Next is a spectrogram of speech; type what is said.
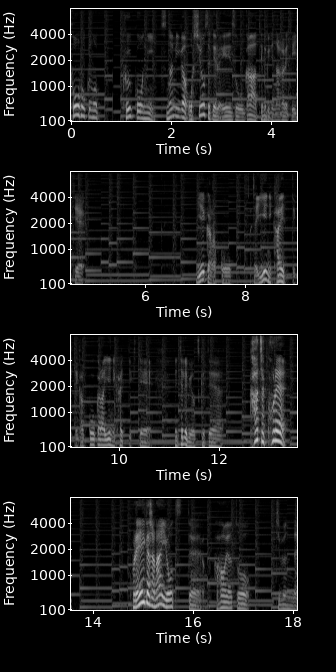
東北の空港に津波が押し寄せてる映像がテレビで流れていて、家からこう、じゃあ家に帰ってきて、学校から家に帰ってきて、で、テレビをつけて、母ちゃんこれ、これ映画じゃないよっつって、母親と自分で、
